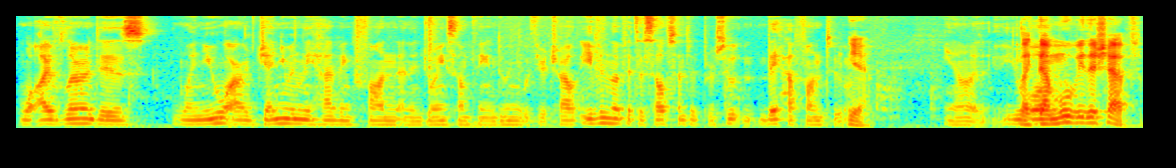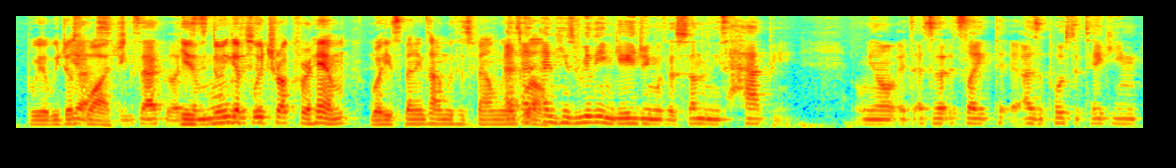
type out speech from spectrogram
what I've learned is when you are genuinely having fun and enjoying something and doing it with your child even if it's a self-centered pursuit they have fun too yeah you know, you like all, that movie, The Chef, we, we just yes, watched. Exactly. Like he's doing a food truck for him, but he's spending time with his family and, as well. And, and, he's really engaging with his son, and he's happy. You know, it's it's a, it's like t- as opposed to taking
